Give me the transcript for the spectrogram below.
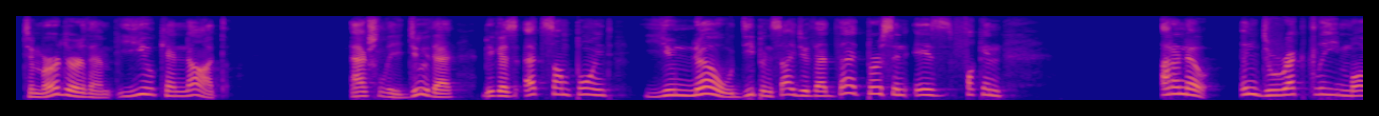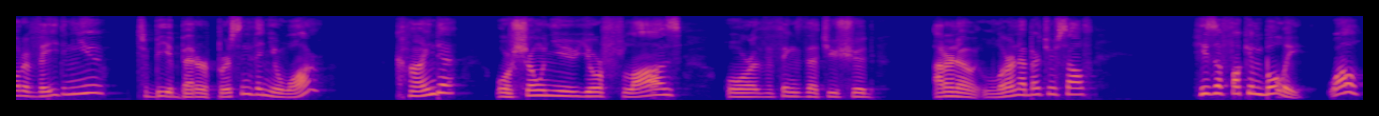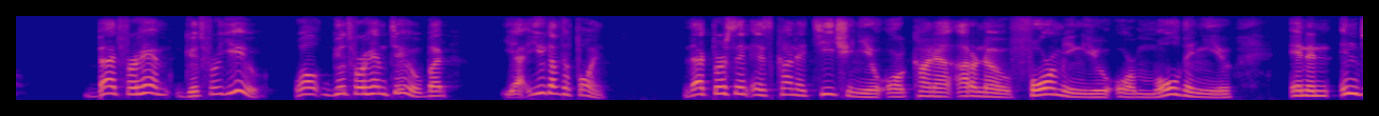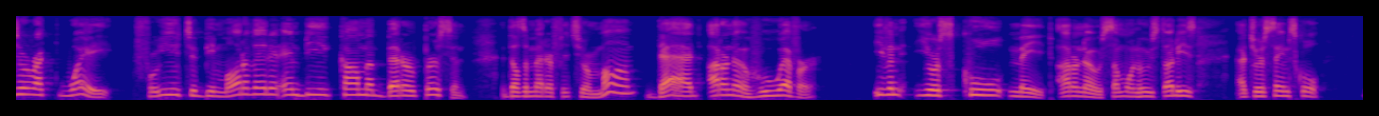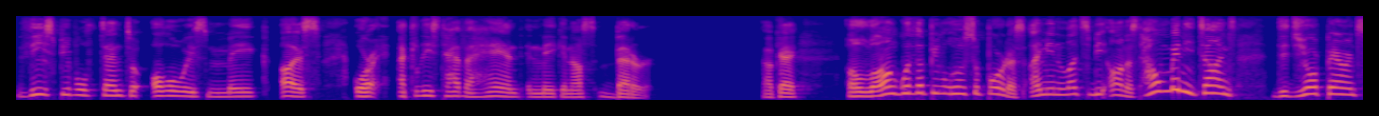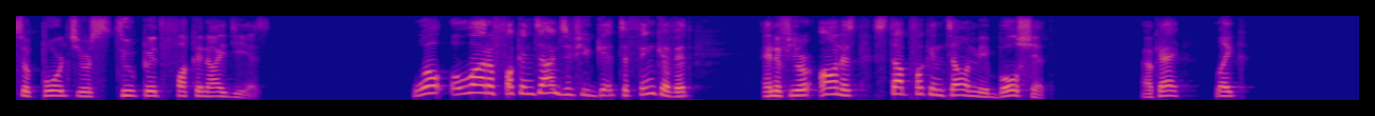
to murder them, you cannot actually do that because at some point you know deep inside you that that person is fucking I don't know, indirectly motivating you to be a better person than you are, kinda, or showing you your flaws or the things that you should I don't know, learn about yourself. He's a fucking bully. Well, bad for him, good for you. Well, good for him too, but yeah, you got the point. That person is kind of teaching you or kind of, I don't know, forming you or molding you in an indirect way for you to be motivated and become a better person. It doesn't matter if it's your mom, dad, I don't know, whoever. Even your schoolmate, I don't know, someone who studies at your same school. These people tend to always make us, or at least have a hand in making us better. Okay? Along with the people who support us. I mean, let's be honest. How many times did your parents support your stupid fucking ideas? Well, a lot of fucking times if you get to think of it. And if you're honest, stop fucking telling me bullshit. Okay? Like,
